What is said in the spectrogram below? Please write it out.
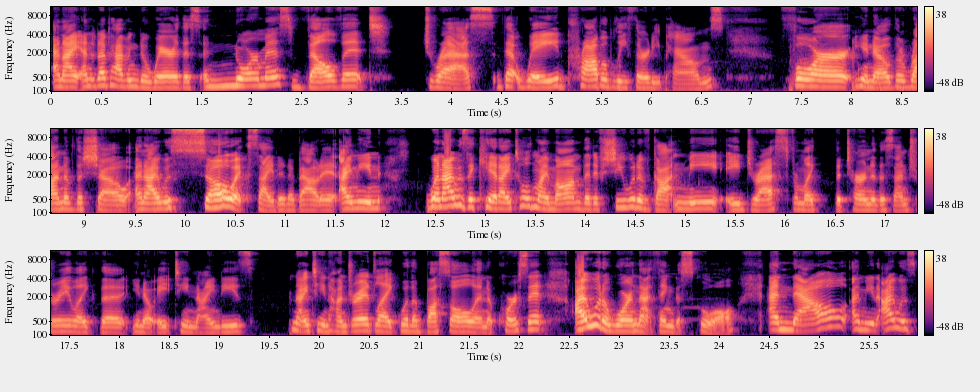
and I ended up having to wear this enormous velvet dress that weighed probably 30 pounds for, you know, the run of the show. And I was so excited about it. I mean, when I was a kid, I told my mom that if she would have gotten me a dress from like the turn of the century, like the, you know, 1890s, 1900 like with a bustle and a corset i would have worn that thing to school. And now i mean i was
